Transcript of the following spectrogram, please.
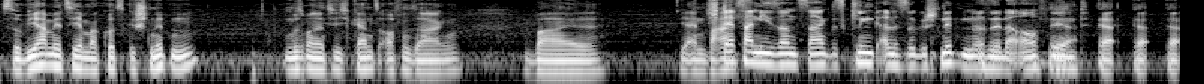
So, wir haben jetzt hier mal kurz geschnitten, muss man natürlich ganz offen sagen, weil wie ein Stefanie sonst sagt, es klingt alles so geschnitten, was er da aufnimmt. Ja, ja, ja. ja.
